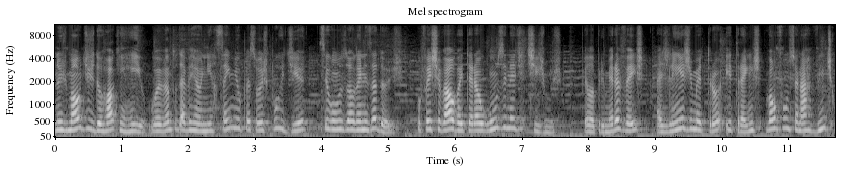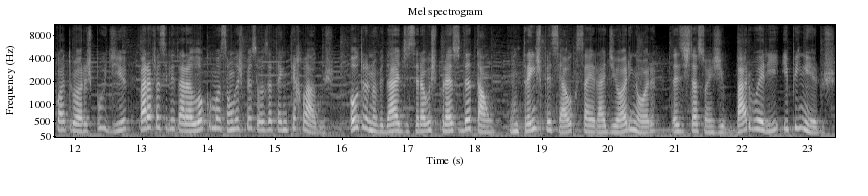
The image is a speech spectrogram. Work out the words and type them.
Nos moldes do Rock in Rio, o evento deve reunir 100 mil pessoas por dia, segundo os organizadores. O festival vai ter alguns ineditismos, pela primeira vez, as linhas de metrô e trens vão funcionar 24 horas por dia para facilitar a locomoção das pessoas até Interlagos. Outra novidade será o Expresso The Town, um trem especial que sairá de hora em hora das estações de Barueri e Pinheiros.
